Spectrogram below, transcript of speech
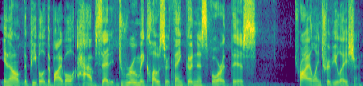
you know, the people of the Bible have said it drew me closer. Thank goodness for this trial and tribulation,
